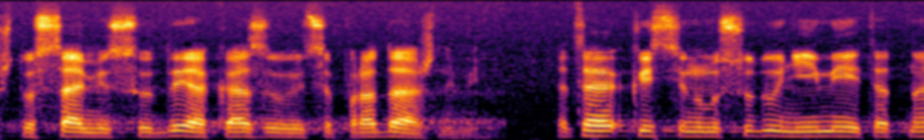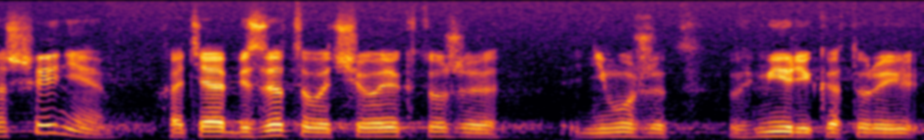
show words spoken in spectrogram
что сами суды оказываются продажными. Это к истинному суду не имеет отношения, хотя без этого человек тоже не может в мире, который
